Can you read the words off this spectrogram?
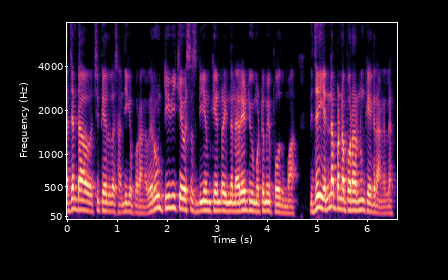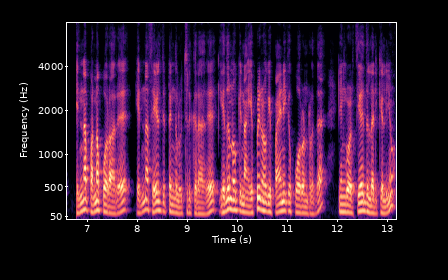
அஜெண்டாவை வச்சு தேர்தலை சந்திக்க போறாங்க? வெறும் டிவிகே வர்சஸ் டிஎம்கேன்ற இந்த நரேட்டிவ் மட்டுமே போதுமா? விஜய் என்ன பண்ண போறாருன்னு கேக்குறாங்கல்ல. என்ன பண்ண போறாரு? என்ன செயல் திட்டங்கள் வச்சிருக்கிறாரு? எதை நோக்கி நாங்கள் எப்படி நோக்கி பயணிக்க போறோன்றத எங்களோட தேர்தல் அறிக்கையிலையும்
